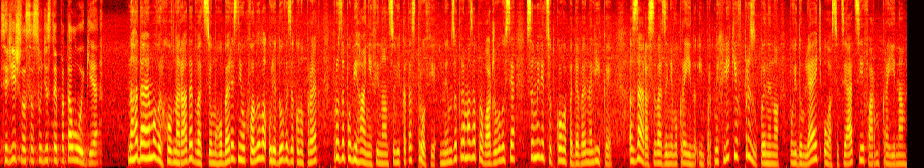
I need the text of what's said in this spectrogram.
сердечно-сосудистой патологии. Нагадаємо, Верховна Рада 27 березня ухвалила урядовий законопроект про запобігання фінансовій катастрофі. Ним, зокрема, запроваджувалося 7% ПДВ на ліки. Зараз ввезення в Україну імпортних ліків призупинено, повідомляють у Асоціації Фарм Україна.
